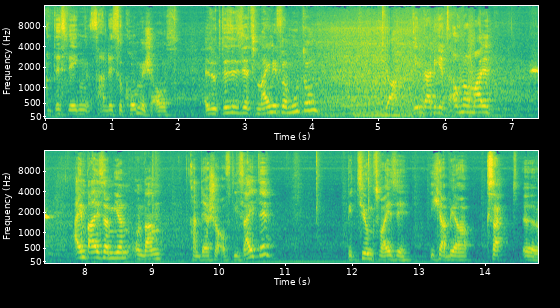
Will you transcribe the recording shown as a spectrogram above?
Und deswegen sah das so komisch aus. Also das ist jetzt meine Vermutung. Ja, den werde ich jetzt auch noch mal einbalsamieren und dann kann der schon auf die Seite. Beziehungsweise, ich habe ja gesagt, äh,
